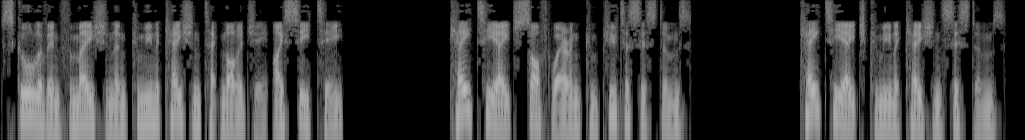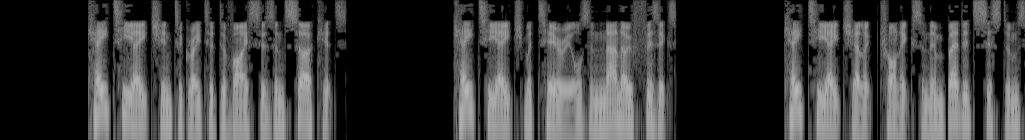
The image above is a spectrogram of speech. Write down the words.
School of Information and Communication Technology ICT KTH Software and Computer Systems KTH Communication Systems KTH Integrated Devices and Circuits KTH Materials and Nanophysics KTH Electronics and Embedded Systems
